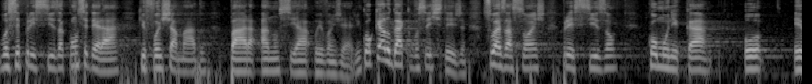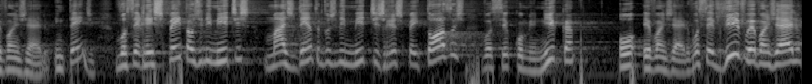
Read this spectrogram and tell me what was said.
você precisa considerar que foi chamado para anunciar o Evangelho. Em qualquer lugar que você esteja, suas ações precisam comunicar o Evangelho. Entende? Você respeita os limites, mas dentro dos limites respeitosos, você comunica o Evangelho. Você vive o Evangelho,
